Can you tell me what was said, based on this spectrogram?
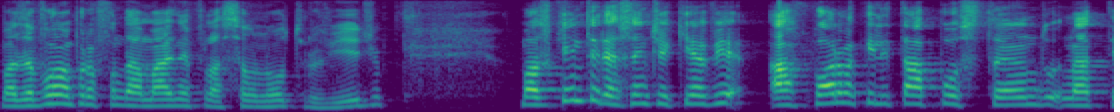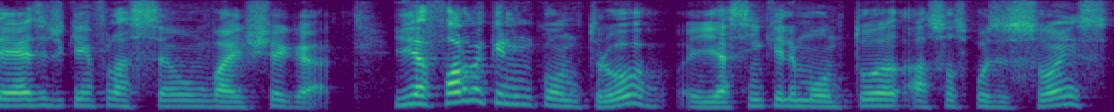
mas eu vou me aprofundar mais na inflação no outro vídeo. Mas o que é interessante aqui é ver a forma que ele está apostando na tese de que a inflação vai chegar. E a forma que ele encontrou, e assim que ele montou as suas posições,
